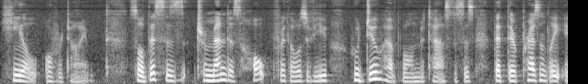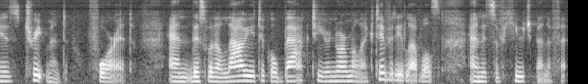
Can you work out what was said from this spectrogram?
heal over time. So this is tremendous hope for those of you who do have bone metastasis that there presently is treatment for it. And this would allow you to go back to your normal activity levels, and it's of huge benefit.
